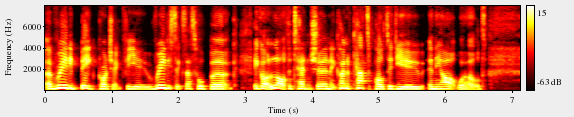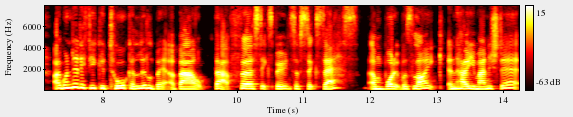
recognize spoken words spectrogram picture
a really big project for you, really successful book. It got a lot of attention. It kind of catapulted you in the art world. I wondered if you could talk a little bit about that first experience of success and what it was like and how you managed it.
